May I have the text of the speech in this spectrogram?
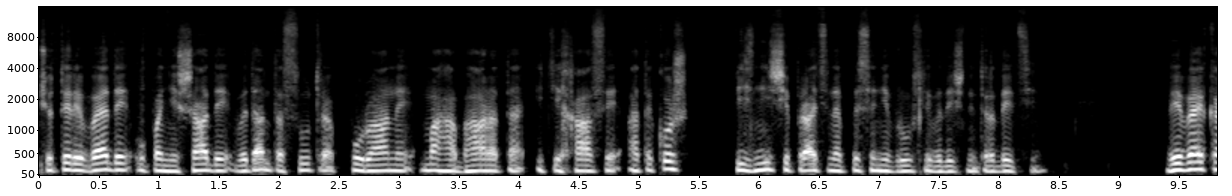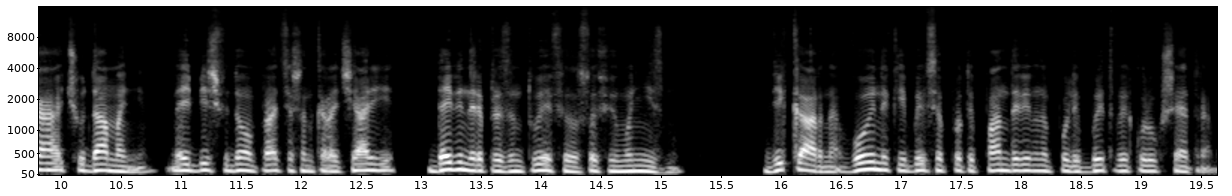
чотири веди, Упанішади, Веданта Сутра, Пурани, Магабгарата, Ітіхаси, а також пізніші праці, написані в руслі ведичної традиції. Вівека Чудамані найбільш відома праця Шанкарачарії, де він репрезентує філософію монізму. Вікарна воїн, який бився проти пандавів на полі битви Курукшетра.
